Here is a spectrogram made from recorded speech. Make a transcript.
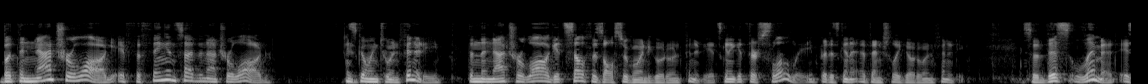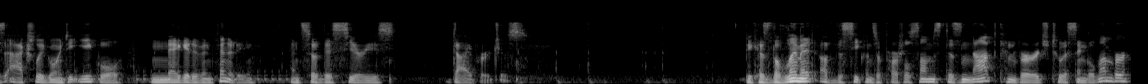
But the natural log, if the thing inside the natural log is going to infinity, then the natural log itself is also going to go to infinity. It's going to get there slowly, but it's going to eventually go to infinity. So this limit is actually going to equal negative infinity, and so this series diverges because the limit of the sequence of partial sums does not converge to a single number.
